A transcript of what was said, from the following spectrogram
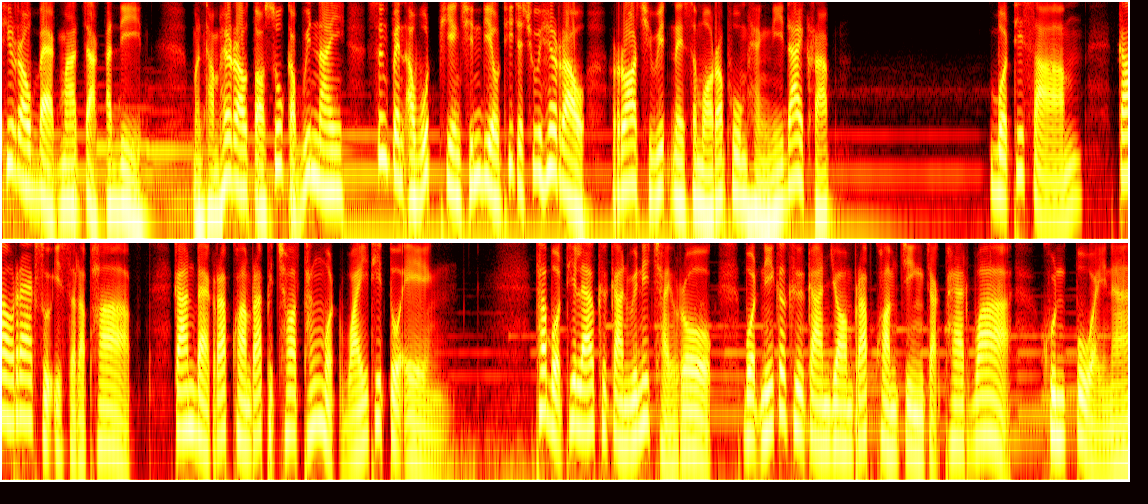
ที่เราแบกมาจากอดีต มันทำให้เราต่อสู้กับวินัย ซึ่งเป็นอาวุธเพียงชิ้นเดียวที่จะช่วยให้เรารอดชีวิตในสมรภูมิแห่งนี้ได้ครับ บทที่ 3 ก้าวแรกสู่อิสรภาพ การแบกรับความรับผิดชอบทั้งหมดไว้ที่ตัวเอง ถ้าบทที่แล้วคือการวินิจฉัยโรค บทนี้ก็คือการยอมรับความจริงจากแพทย์ว่า คุณป่วยนะ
